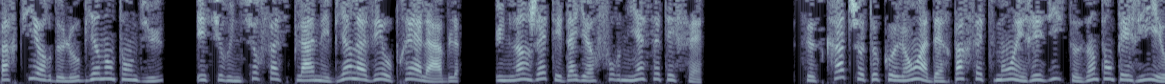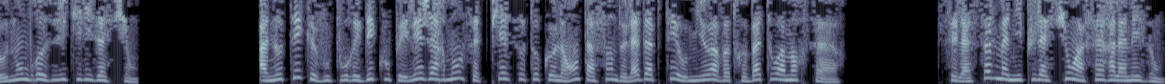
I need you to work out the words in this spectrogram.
partie hors de l'eau bien entendu, et sur une surface plane et bien lavée au préalable. Une lingette est d'ailleurs fournie à cet effet. Ce scratch autocollant adhère parfaitement et résiste aux intempéries et aux nombreuses utilisations. À noter que vous pourrez découper légèrement cette pièce autocollante afin de l'adapter au mieux à votre bateau amorceur. C'est la seule manipulation à faire à la maison.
